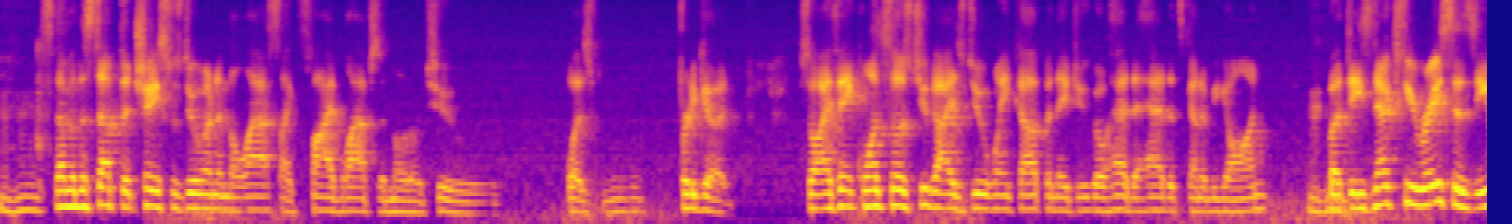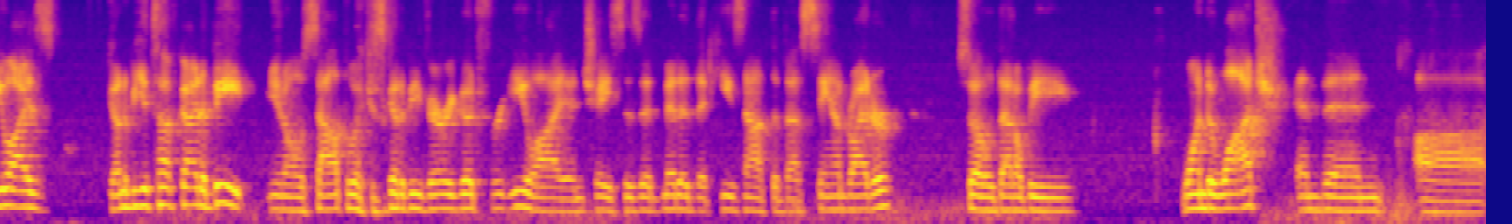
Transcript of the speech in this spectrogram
Mm-hmm. Some of the stuff that Chase was doing in the last like five laps of Moto 2 was pretty good. So I think once those two guys do link up and they do go head to head, it's going to be on. Mhm. But these next few races, Eli's going to be a tough guy to beat. You know, Southwick is going to be very good for Eli, and Chase has admitted that he's not the best sand rider. So that'll be one to watch. And then uh,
